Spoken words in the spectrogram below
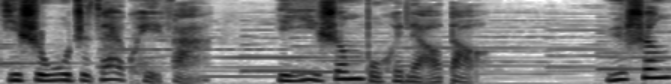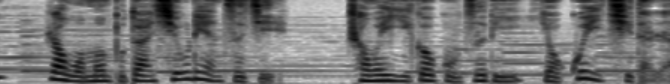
即使物质再匮乏，也一生不会潦倒。余生，让我们不断修炼自己，成为一个骨子里有贵气的人。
